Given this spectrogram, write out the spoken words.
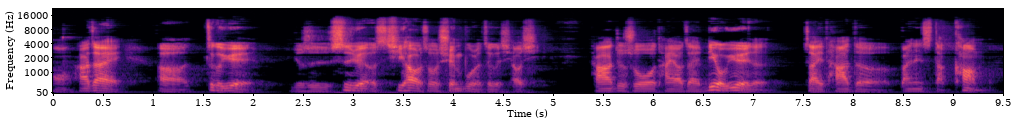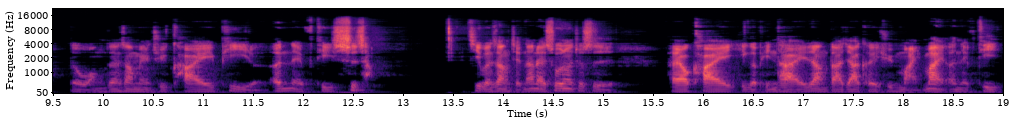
哦，他在呃这个月就是四月二十七号的时候宣布了这个消息，他就说他要在六月的在他的 Binance.com 的网站上面去开辟了 NFT 市场。基本上简单来说呢，就是他要开一个平台，让大家可以去买卖 NFT，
